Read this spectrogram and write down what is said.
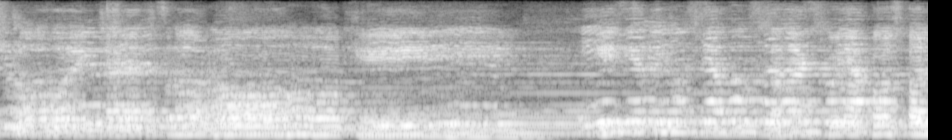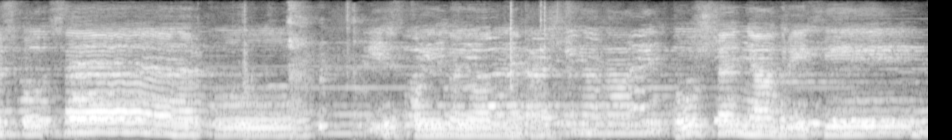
що говорить через пророків. І єдину святу Вселенську і апостольську церкву, і сповідаю одне хрещення на відпущення гріхів,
